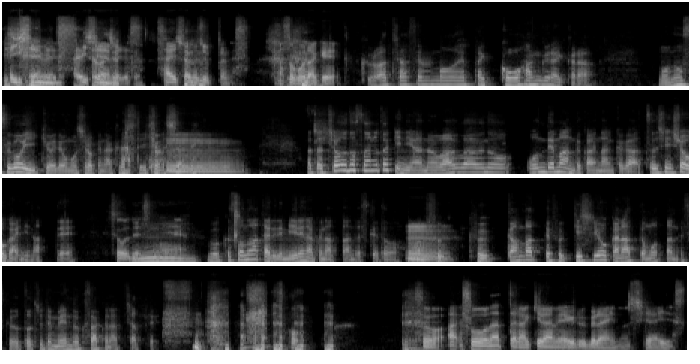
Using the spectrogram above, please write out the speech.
？1試合目です。1最初の10試合目です。最初の10分です。あそこだけ。クロアチア戦もやっぱり後半ぐらいからものすごい勢いで面白くなくなっていきまうしたね。ん。またちょうどその時にあのワウワウのオンデマンドかなんかが通信障害になってそうですね。うん僕そのあたりで見れなくなったんですけど、うんまあふふ頑張って復帰しようかなって思ったんですけど途中でめんどくさくなっちゃってそう。そうあそうなったら諦めるぐらいの試合です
